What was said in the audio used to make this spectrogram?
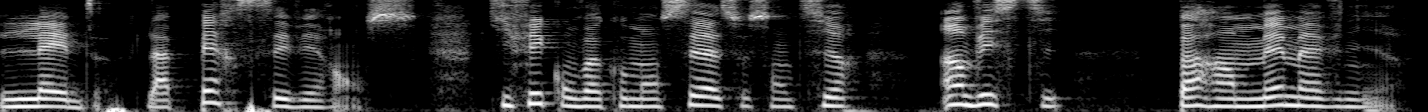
l'aide, la persévérance qui fait qu'on va commencer à se sentir investi par un même avenir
